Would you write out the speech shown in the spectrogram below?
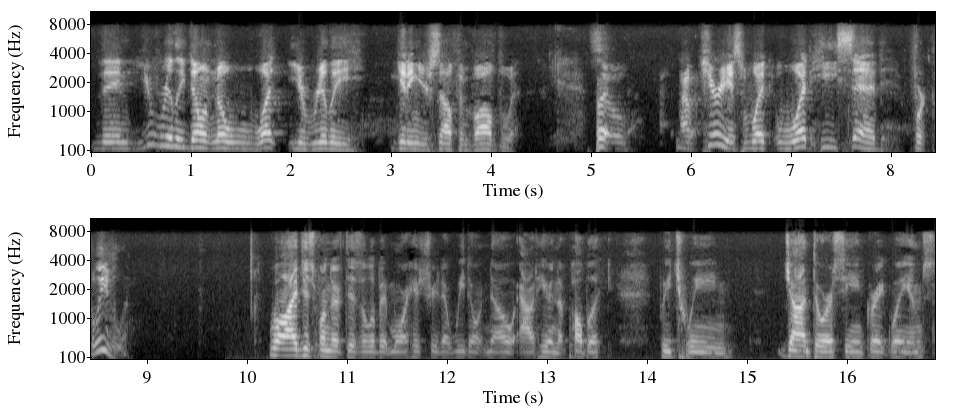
then you really don't know what you're really getting yourself involved with. so I'm curious what what he said for Cleveland. Well, I just wonder if there's a little bit more history that we don't know out here in the public between John Dorsey and Gregg Williams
